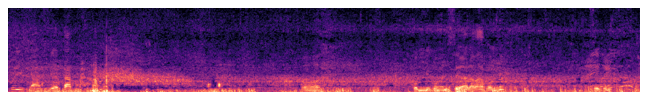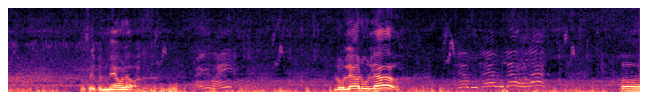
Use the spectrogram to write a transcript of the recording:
มือที่สามเสือตักโอ้ผมนี่ผมเป็นเสือแล้วว่าผมนี่ใส่เป็น ใส่เป็นแมวแล้วไหวไหวดูดแล้วดูดแล้วแล้วดูแล้วดูแล้วดูแล้วเออ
